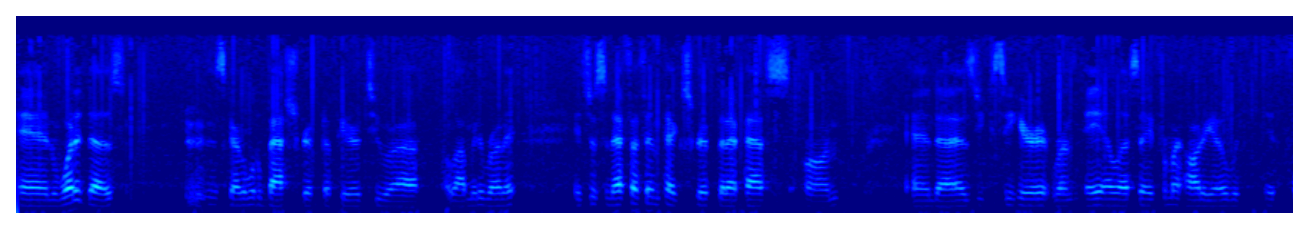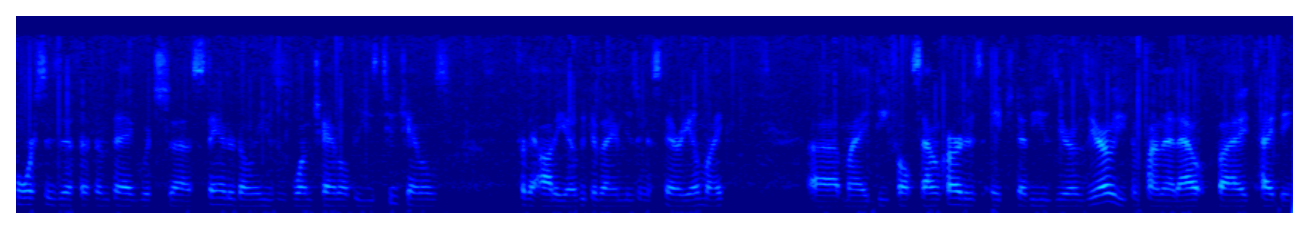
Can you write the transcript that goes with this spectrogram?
And what it does, it's got a little bash script up here to uh, allow me to run it. It's just an FFmpeg script that I pass on and uh, as you can see here, it runs ALSA for my audio. It forces FFmpeg, which uh, standard only uses one channel, to use two channels for the audio because I am using a stereo mic. Uh, my default sound card is HW00. You can find that out by typing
